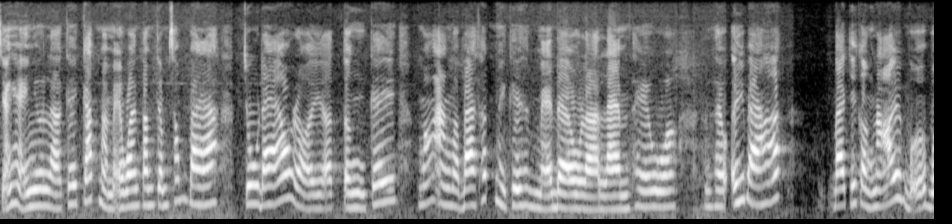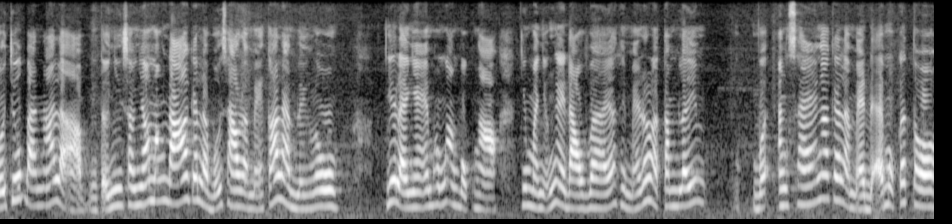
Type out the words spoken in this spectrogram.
Chẳng hạn như là cái cách mà mẹ quan tâm chăm sóc ba chu đáo rồi à, từng cái món ăn mà ba thích này kia mẹ đều là làm theo theo ý ba hết. Ba chỉ cần nói bữa bữa trước ba nói là à, tự nhiên sao nhớ món đó cái là bữa sau là mẹ có làm liền luôn. Với lại nhà em không ăn bột ngọt nhưng mà những ngày đầu về á, thì mẹ rất là tâm lý bữa ăn sáng á cái là mẹ để một cái tô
